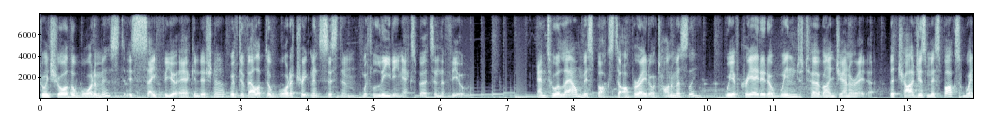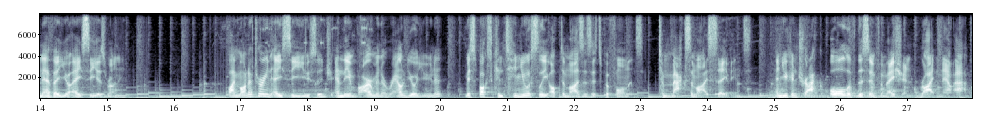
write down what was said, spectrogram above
To ensure the water mist is safe for your air conditioner, we've developed a water treatment system with leading experts in the field. And to allow Mistbox to operate autonomously, we have created a wind turbine generator that charges Mistbox whenever your AC is running. By monitoring AC usage and the environment around your unit, Mistbox continuously optimizes its performance to maximize savings. And you can track all of this information right in our app.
